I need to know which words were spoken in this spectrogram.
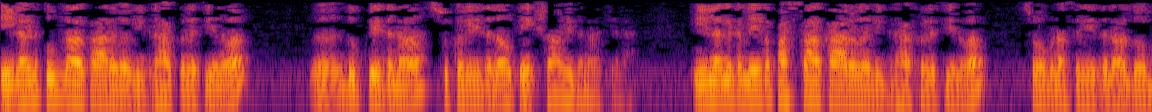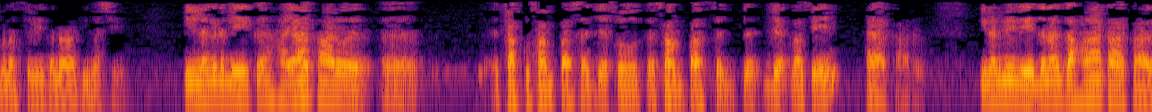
ඊළඟට තුන් ආකාරව විග්‍රහ කළ තියෙනවා දුක් වේදනා, සුඛ වේදනා, උපේක්ෂා වේදනා කියලා. ඊළඟට මේක පස් ආකාරව විග්‍රහ කරලා තියෙනවා සෝමනස් වේදනා, දෝමනස් වේදනා ආදී වශයෙන්. ඊළඟට මේක හය ආකාරව චක්කු සම්පස්සජ්ජ, සෝත සම්පස්සජ්ජ වශයෙන් හය ආකාරව. ඊළඟට මේ වේදනා 18 ආකාර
